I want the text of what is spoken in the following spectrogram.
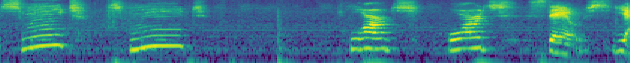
smooth, smooth quartz, quartz stairs. Yeah.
